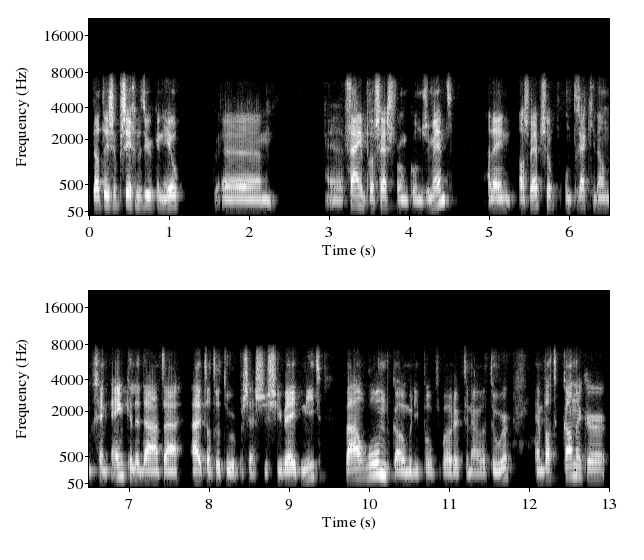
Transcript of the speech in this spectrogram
Dat is op zich natuurlijk een heel ehm, fijn proces voor een consument. Alleen als webshop onttrek je dan geen enkele data uit dat retourproces. Dus je weet niet waarom komen die producten naar retour en wat kan ik, er,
